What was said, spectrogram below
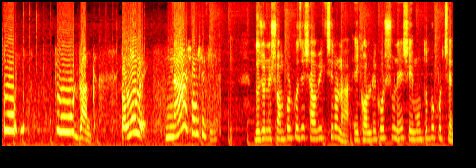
তো একটু ড্রাঙ্ক প্রবলেম হবে? না, সমস্যা কি? দুজনের সম্পর্ক যে স্বাভাবিক ছিল না, এই কল রেকর্ড শুনে সেই মন্তব্য করছেন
